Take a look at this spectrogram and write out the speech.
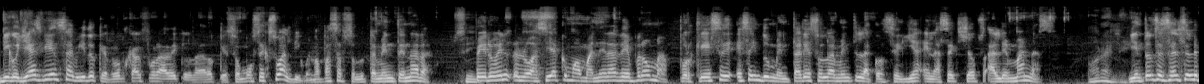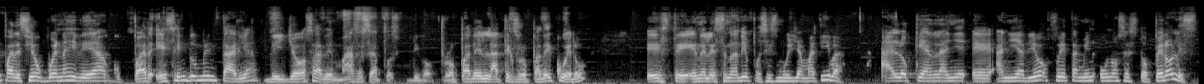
Digo, ya es bien sabido que Rob Halford ha declarado que es homosexual, digo, no pasa absolutamente nada. Sí. Pero él lo hacía como a manera de broma, porque ese, esa indumentaria solamente la conseguía en las sex shops alemanas. Órale. Y entonces a él se le pareció buena idea ocupar esa indumentaria, brillosa además, o sea, pues digo, ropa de látex, ropa de cuero, este, en el escenario pues es muy llamativa. A lo que eh, añadió fue también unos estoperoles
